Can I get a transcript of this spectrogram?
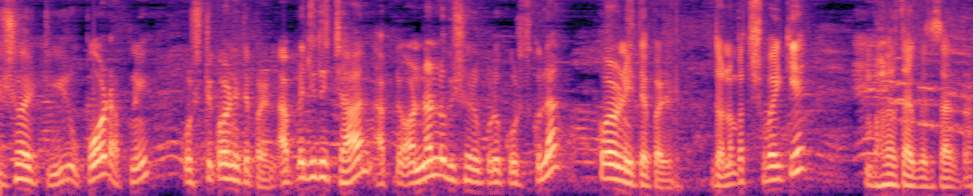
বিষয়টির উপর আপনি কোর্সটি করে নিতে পারেন। আপনি যদি চান, আপনি অন্যান্য বিষয়ের উপরে কোর্সগুলো করে নিতে পারেন। ধন্যবাদ সবাইকে। ভালো থাকবেন, স্যাররা।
